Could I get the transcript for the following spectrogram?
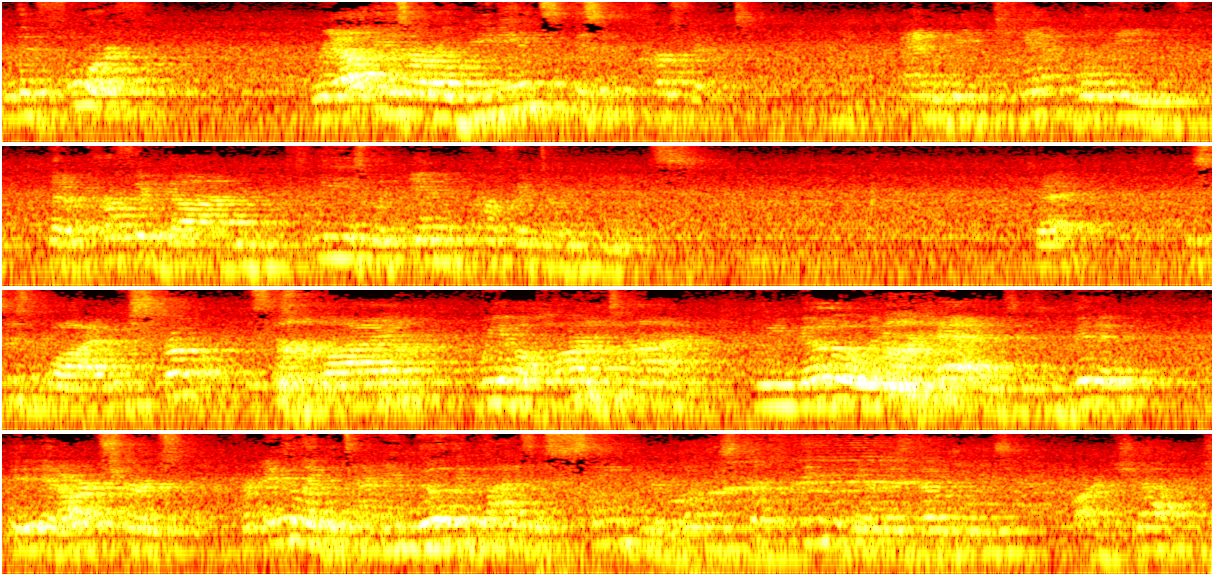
And then, fourth, reality is our obedience isn't perfect. And we can't believe that a perfect God would be pleased with imperfect obedience. Okay? This is why we struggle. This is why we have a hard time. We know in our heads, if you've been in, in our church for any length of time, you know that God is a Savior, but we still think of Him as though He's our judge.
